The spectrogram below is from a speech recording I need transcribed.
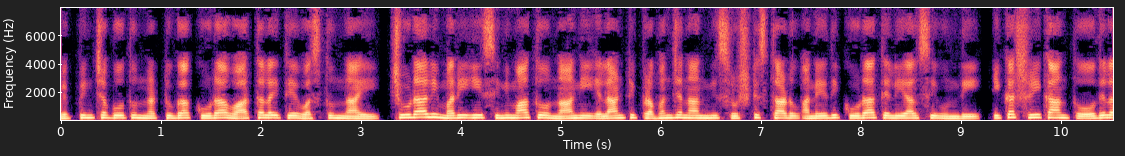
మెప్పించబోతున్నట్టుగా కూడా వార్తలైతే వస్తున్నాయి. చూడాలి మరి ఈ సినిమాతో నాని ఎలాంటి ప్రభంజనాన్ని సృష్టిస్తాడు అనేది కూడా తెలియాల్సి ఉంది. ఇక శ్రీకాంత్ ఓదెల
